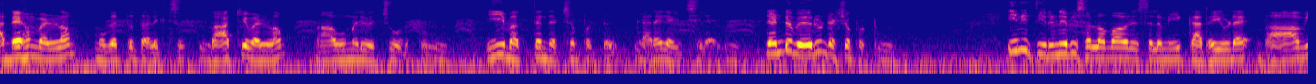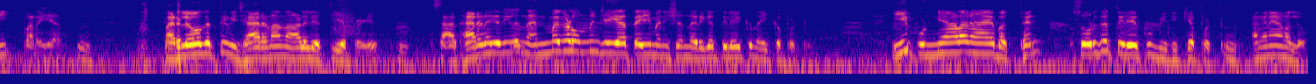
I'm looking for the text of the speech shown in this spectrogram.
അദ്ദേഹം വെള്ളം മുഖത്ത് തളിച്ച്. ബാക്കി വെള്ളം നാവുമ്മൽ വെച്ചു കൊടുത്തു. ഈ ഭക്തൻ രക്ഷപ്പെട്ട് കര കഴിച്ചിലായി. രണ്ടുപേരും രക്ഷപ്പെട്ടു. ഇനി തിരുനബി സല്ലല്ലാഹു അലൈഹി വസല്ലം ഈ കഥയുടെ ഭാവി പറയാണ്. പരലോകത്ത് വിചാരണ നാളിൽ എത്തിയപ്പോൾ സാധാരണഗതിയിൽ നന്മകളൊന്നും ചെയ്യാത്ത ഈ മനുഷ്യൻ നരകത്തിലേക്ക് നയിക്കപ്പെട്ടു. ഈ പുണ്യാളനായ ഭക്തൻ സ്വർഗത്തിലേക്കും വിധിക്കപ്പെട്ടു. അങ്ങനെയാണല്ലോ.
